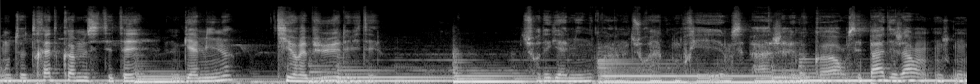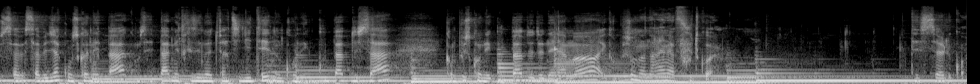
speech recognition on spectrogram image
On te traite comme si t'étais une gamine qui aurait pu l'éviter. Sur des gamines, quoi. On n'a toujours rien compris, on sait pas gérer nos corps, on sait pas, déjà, ça, ça veut dire qu'on se connaît pas, qu'on sait pas maîtriser notre fertilité, donc on est coupable de ça, qu'en plus qu'on est coupable de donner la mort, et qu'en plus on en a rien à foutre, quoi. T'es seul, quoi.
